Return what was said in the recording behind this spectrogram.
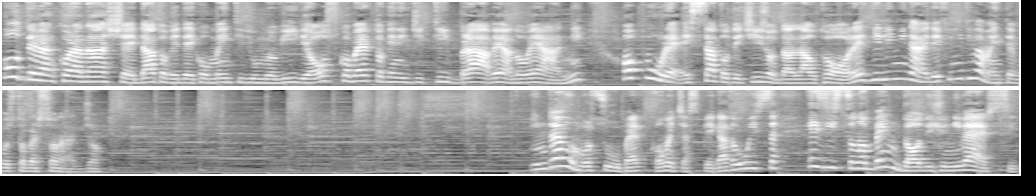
O deve ancora nascere, dato che dai commenti di un mio video ho scoperto che nel GT Bra aveva 9 anni. Oppure è stato deciso dall'autore di eliminare definitivamente questo personaggio. In Dragon Ball Super, come ci ha spiegato Whis, esistono ben 12 universi,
